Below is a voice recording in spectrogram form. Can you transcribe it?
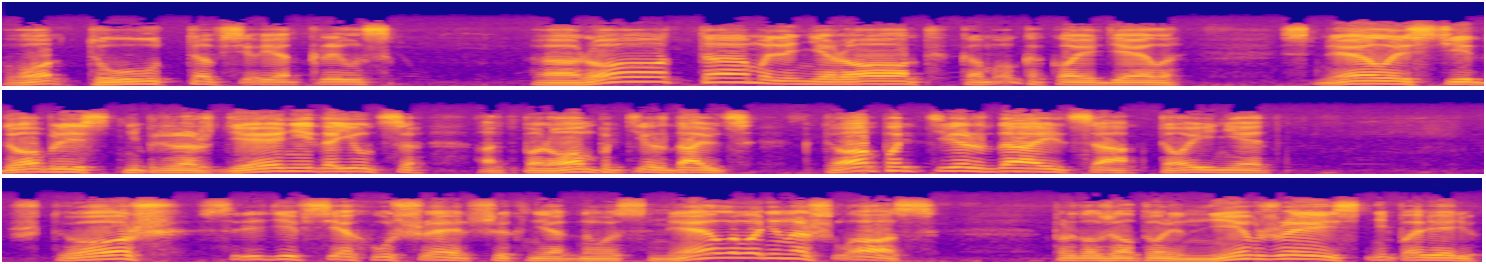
вот тут-то все и открылось. А род там или не род, кому какое дело? Смелость и доблесть не при рождении даются, отпором подтверждаются. Кто подтверждается, а кто и нет. Что ж, среди всех ушедших ни одного смелого не нашлось, — продолжал Торин, — ни в жизнь не поверю.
